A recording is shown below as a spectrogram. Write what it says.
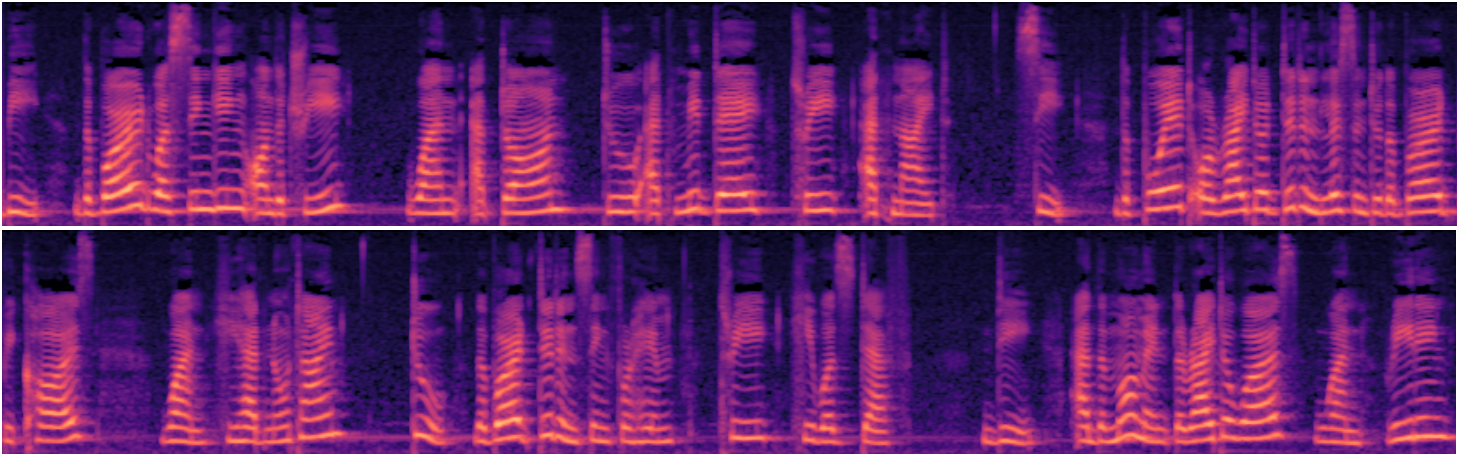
B. The bird was singing on the tree, one at dawn, two at midday, three at night. C. The poet or writer didn't listen to the bird because 1. He had no time. 2. The bird didn't sing for him. 3. He was deaf. D. At the moment, the writer was 1. Reading,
